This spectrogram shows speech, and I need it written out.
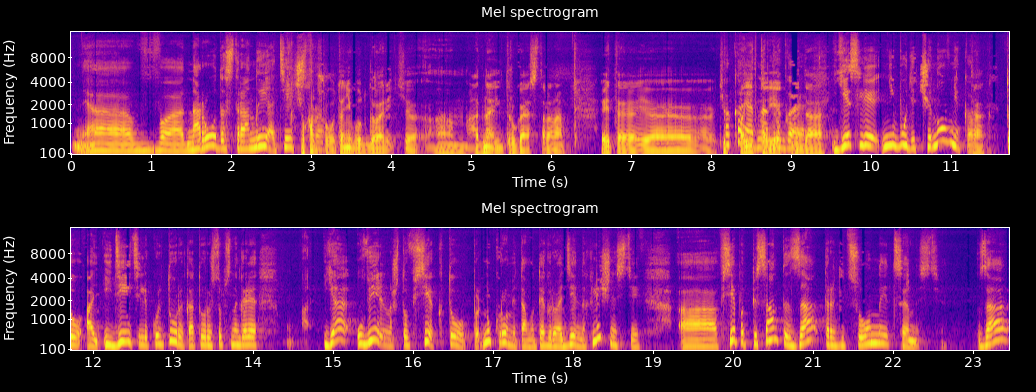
э, в народа, страны, Ну отечества. хорошо, вот они будут говорить, э, эм, одна или другая сторона. Это э, типа Какая одна политкорректно, другая? да. Если не будет чиновников, Так. то а, и деятели культуры, которые, собственно говоря, я уверена, что все, кто, ну, кроме там, вот я говорю, отдельных личностей, а, все подписанты за традиционные ценности за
